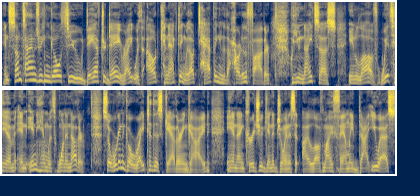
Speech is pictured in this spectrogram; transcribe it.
And sometimes we can go through day after day, right, without connecting, without tapping into the heart of the Father who unites us in love with Him and in Him with one another. So we're going to go right to this gathering guide. And I encourage you again to join us at ilovemyfamily.us.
